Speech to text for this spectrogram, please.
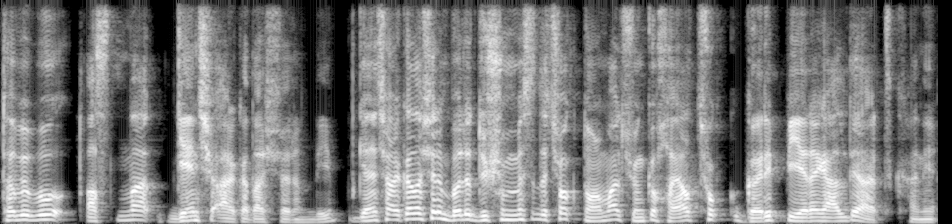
Tabii bu aslında genç arkadaşların diyeyim. Genç arkadaşların böyle düşünmesi de çok normal çünkü hayat çok garip bir yere geldi artık. Hani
